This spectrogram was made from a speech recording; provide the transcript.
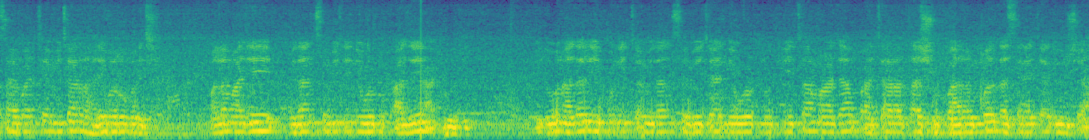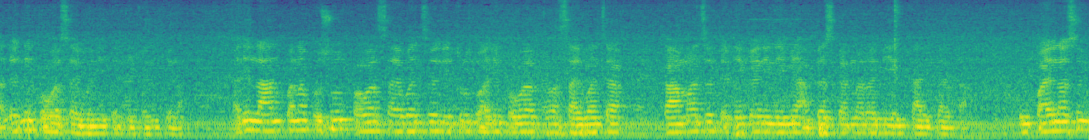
साहेबांच्या विचारधारेबरोबरच मला माझे विधानसभेची निवडणूक आजही आठवते. मी दोन हजार एकोणीसच्या विधानसभेच्या निवडणुकीचा माझ्या प्रचाराचा शुभारंभ दसऱ्याच्या दिवशी आदरणीय पवार साहेबांनी त्या ठिकाणी केला. आणि लहानपणापासून पवार साहेबांचं नेतृत्व आणि पवार साहेबांच्या कामाचं त्या ठिकाणी नेहमी अभ्यास करणारा मी एक कार्यकर्ता. तुम्ही पाहिलं असेल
